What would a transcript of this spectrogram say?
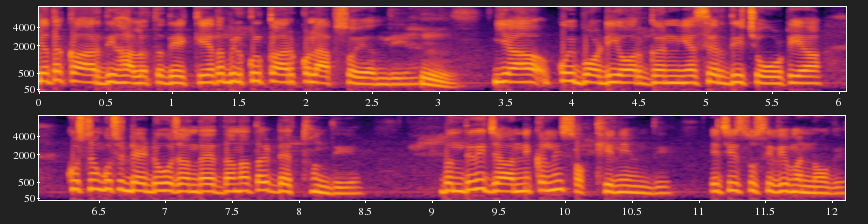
ਜਾਂ ਤਾਂ ਕਾਰ ਦੀ ਹਾਲਤ ਦੇਖ ਕੇ ਜਾਂ ਤਾਂ ਬਿਲਕੁਲ ਕਾਰ ਕੋਲੈਪਸ ਹੋ ਜਾਂਦੀ ਹੈ ਜਾਂ ਕੋਈ ਬਾਡੀ ਆਰਗਨ ਜਾਂ ਸਿਰ ਦੀ ਚੋਟ ਜਾਂ ਕੁਛ ਨਾ ਕੁਛ ਡੈੱਡ ਹੋ ਜਾਂਦਾ ਇਦਾਂ ਦਾ ਤਾਂ ਡੈਥ ਹੁੰਦੀ ਹੈ ਬੰਦੇ ਦੀ ਜਾਨ ਨਿਕਲਣੀ ਸੌਖੀ ਨਹੀਂ ਹੁੰਦੀ। ਇਹ ਚੀਜ਼ ਤੁਸੀਂ ਵੀ ਮੰਨੋਗੇ।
